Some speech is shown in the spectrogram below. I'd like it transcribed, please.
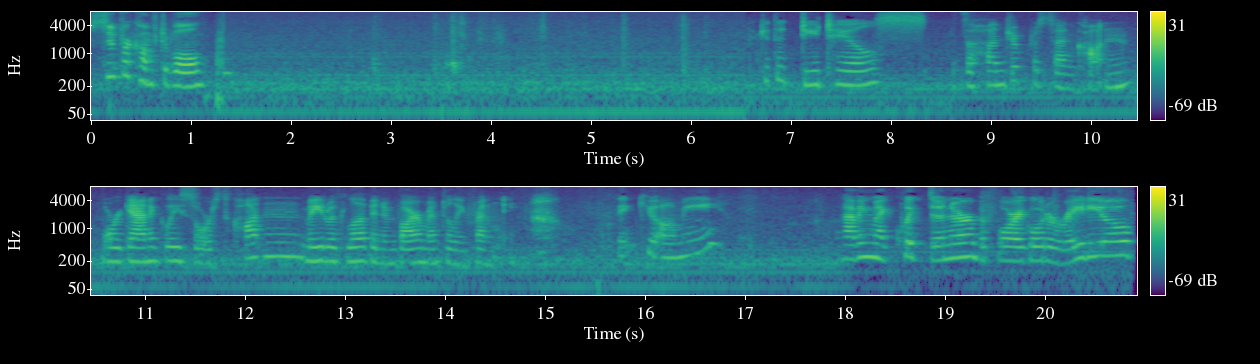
Super comfortable. Look at the details. It's 100% cotton, organically sourced cotton, made with love and environmentally friendly. Thank you, Ami. Having my quick dinner before I go to radio.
